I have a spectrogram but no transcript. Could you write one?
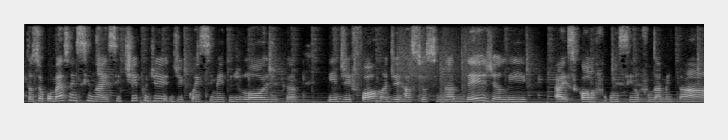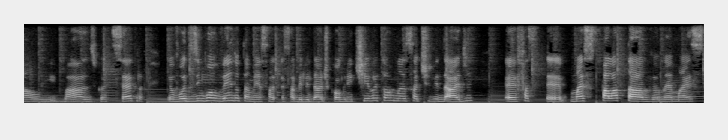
Então, se eu começo a ensinar esse tipo de, de conhecimento de lógica e de forma de raciocinar desde ali a escola, o ensino fundamental e básico, etc., eu vou desenvolvendo também essa, essa habilidade cognitiva e tornando essa atividade é, é, mais palatável, né, mais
